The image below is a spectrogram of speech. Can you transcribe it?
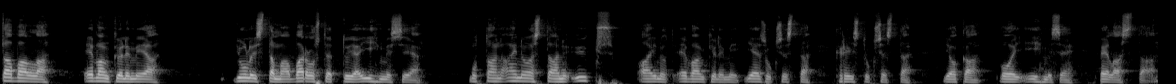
tavalla evankeliumia julistamaan varustettuja ihmisiä, mutta on ainoastaan yksi ainut evankeliumi Jeesuksesta, Kristuksesta, joka voi ihmisen pelastaa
